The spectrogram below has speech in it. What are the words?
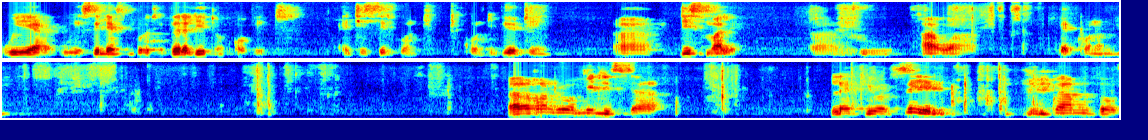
we are we still exploit very little of it, and it is still contributing uh, dismally uh, to our economy. Uh, Honorable Minister, like you have said, in terms of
